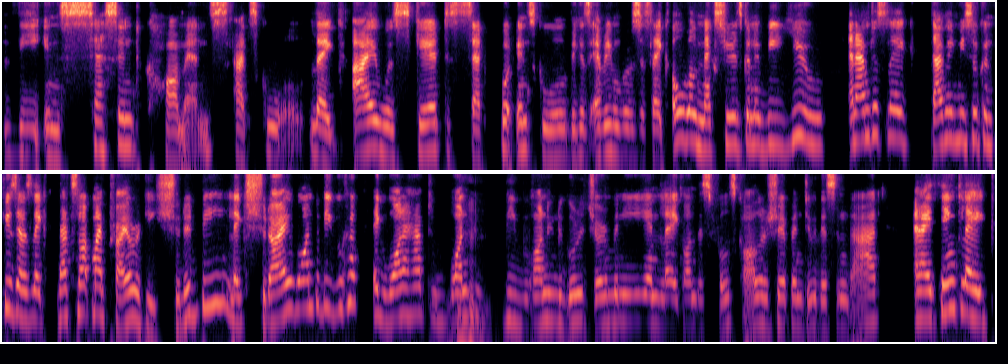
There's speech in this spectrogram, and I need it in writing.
the incessant comments at school. Like, I was scared to set foot in school because everyone was just like, oh, well, next year is going to be you. And I'm just like, that made me so confused. I was like, that's not my priority. Should it be? Like, should I want to be like want to have to want to be wanting to go to Germany and like on this full scholarship and do this and that? And I think like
